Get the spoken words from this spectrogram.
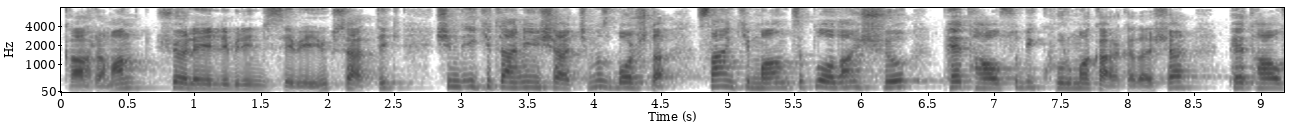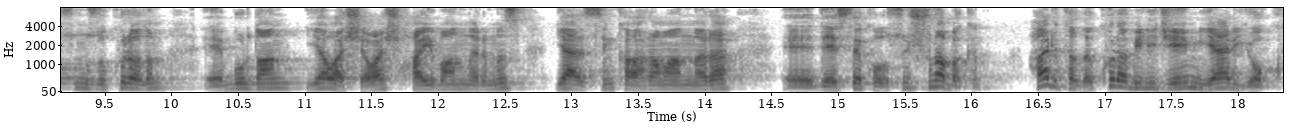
kahraman. Şöyle 51. seviyeye yükselttik. Şimdi iki tane inşaatçımız boşta. Sanki mantıklı olan şu pet house'u bir kurmak arkadaşlar. Pet house'umuzu kuralım. E, buradan yavaş yavaş hayvanlarımız gelsin kahramanlara e, destek olsun. Şuna bakın. Haritada kurabileceğim yer yok.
